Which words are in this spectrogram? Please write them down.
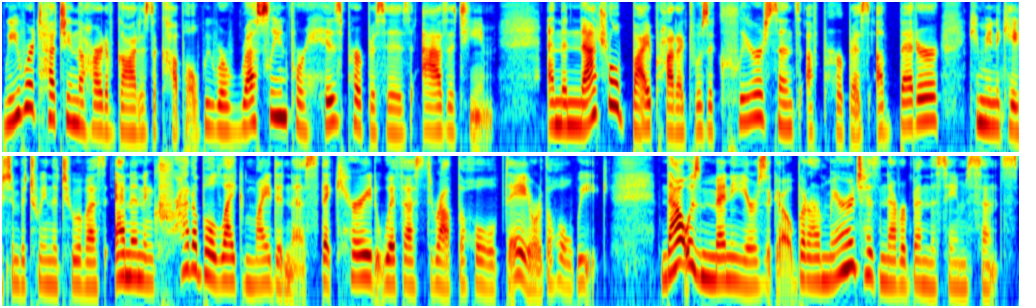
We were touching the heart of God as a couple. We were wrestling for His purposes as a team. And the natural byproduct was a clearer sense of purpose, a better communication between the two of us and an incredible like mindedness that carried with us throughout the whole day or the whole week. That was many years ago, but our marriage has never been the same since.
